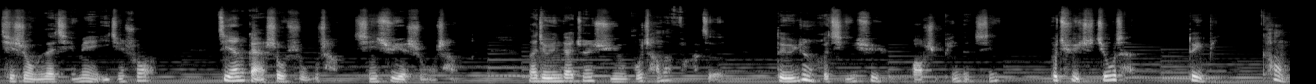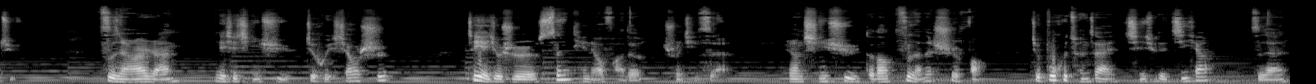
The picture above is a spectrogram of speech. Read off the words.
其实我们在前面已经说了，既然感受是无常，情绪也是无常，那就应该遵循无常的法则，对于任何情绪保持平等心，不去之纠缠、对比、抗拒，自然而然那些情绪就会消失。这也就是森田疗法的顺其自然。让情绪得到自然的释放，就不会存在情绪的积压，自然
